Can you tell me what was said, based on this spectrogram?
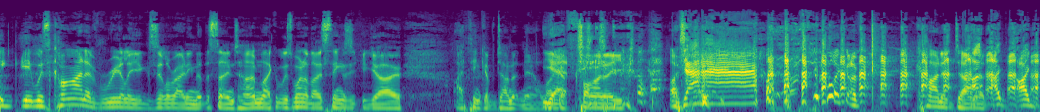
it, it was kind of really exhilarating at the same time. Like it was one of those things that you go, I think I've done it now. Like Yeah. I finally, I Ta-da! feel like I've kind of done it. I,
